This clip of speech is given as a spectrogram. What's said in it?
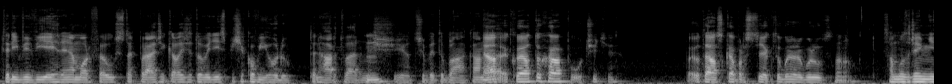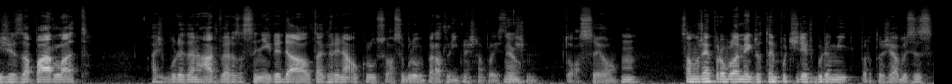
který vyvíjí hry na Morpheus, tak právě říkali, že to vidí spíš jako výhodu, ten hardware, Hmm. než že, by to byla nějaká Já, jako já to chápu určitě. Je otázka prostě, jak to bude do budoucna. No. Samozřejmě, že za pár let, až bude ten hardware zase někde dál, tak hry na Oculusu asi budou vypadat líp než na PlayStation. To asi jo. Hm. Samozřejmě problém je, kdo ten počítač bude mít, protože aby si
